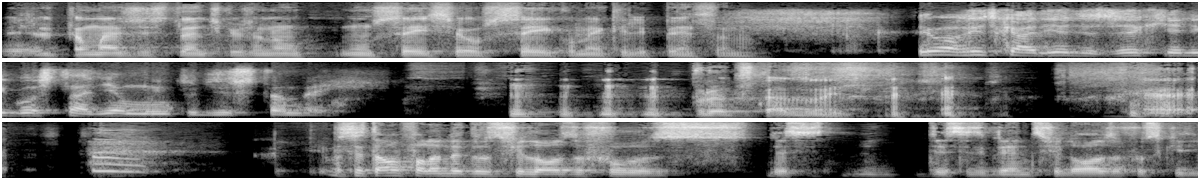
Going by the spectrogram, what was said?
Ele é tão mais distante que eu já não, não sei se eu sei como é que ele pensa. Não. Eu arriscaria dizer que ele gostaria muito disso também. Por outras razões. Você estava falando dos filósofos desses, desses grandes filósofos que,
